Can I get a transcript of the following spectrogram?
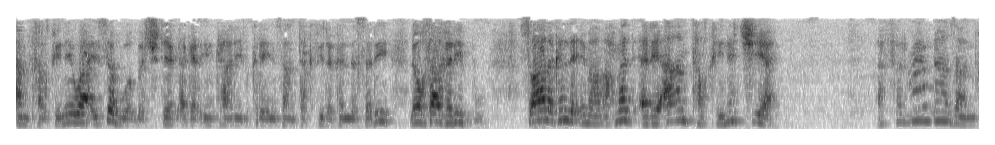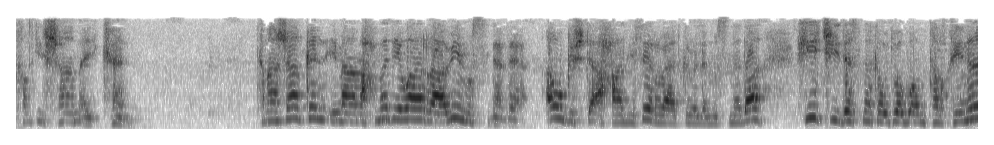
ئەم تەڵقینەی وا ئێسە بووە بە شتێک ئەگەر ئینکاری بکرێ ئینسان تەکفیرەکەن لەسەری لە وەختا غەریب بوو. سوالەکەن لە ئیمام ئەحمد ئەرێ ئەم تەڵقینە چییە؟ ئەفەرمێن نازان خەڵکی شام ئەیکەن. تماشا بکەن ئیمام ئەحمەدی وا ڕاوی مسنەدە ئەو گشتە ئەحادیسەی ڕوایەت کرد لە مسنەدا هیچی دەست نەکەوتووە بۆ ئەم تەڵقینە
